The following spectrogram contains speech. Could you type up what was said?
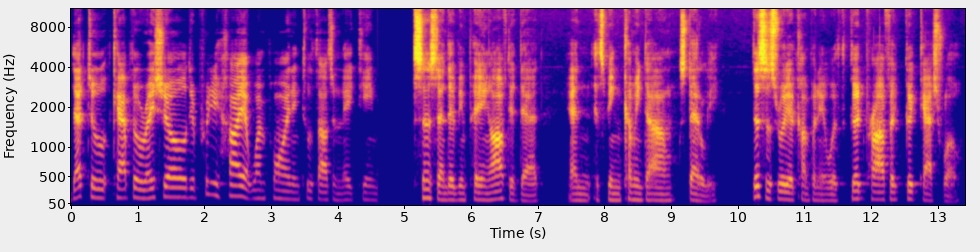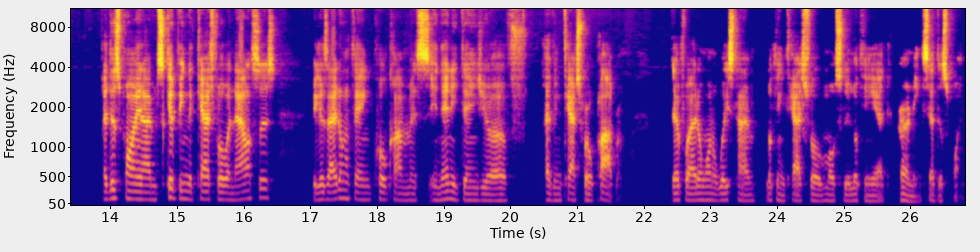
Debt to capital ratio, they're pretty high at one point in 2018. Since then, they've been paying off their debt and it's been coming down steadily. This is really a company with good profit, good cash flow. At this point, I'm skipping the cash flow analysis because I don't think Qualcomm is in any danger of having cash flow problem. Therefore, I don't want to waste time looking at cash flow, mostly looking at earnings at this point.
